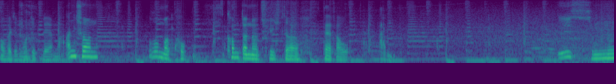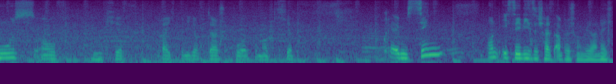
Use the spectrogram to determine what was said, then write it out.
Mal wir den Multiplayer mal anschauen. Aber mal gucken. Kommt dann natürlich da darauf an. Ich muss auf. Okay, vielleicht bin ich auf der Spur. Bin auch hier. Bremsen. Und ich sehe diese scheiß Ampel schon wieder nicht.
